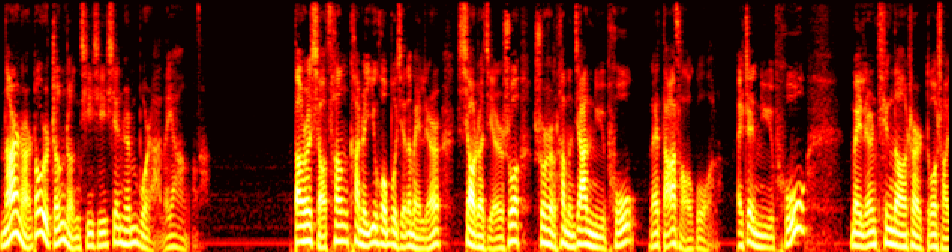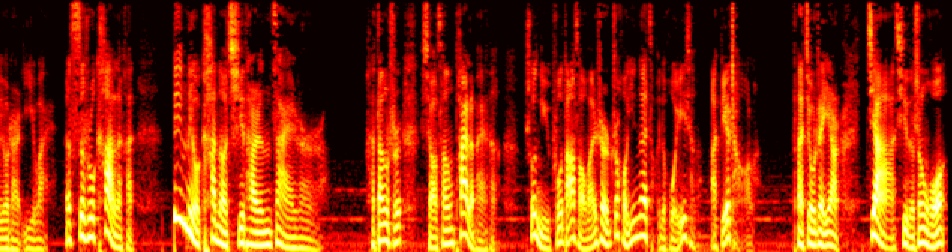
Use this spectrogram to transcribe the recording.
哪哪都是整整齐齐、纤尘不染的样子。当时小仓看着疑惑不解的美玲，笑着解释说：“说是他们家女仆来打扫过了。”哎，这女仆美玲听到这儿，多少有点意外。她四处看了看，并没有看到其他人在这儿啊。当时小仓拍了拍她，说：“女仆打扫完事之后，应该早就回去了啊，别吵了。”那就这样，假期的生活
